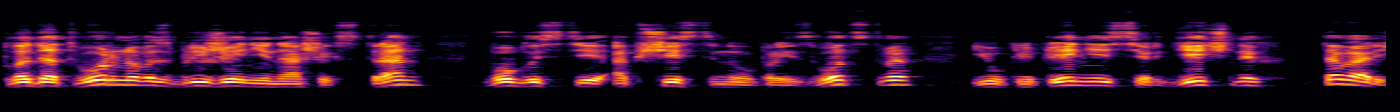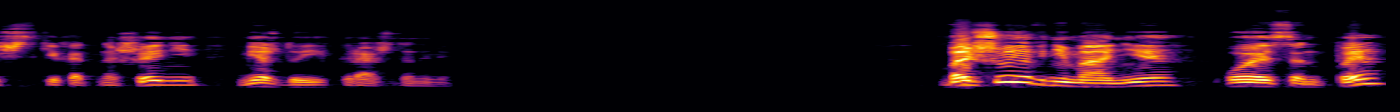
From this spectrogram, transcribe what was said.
плодотворного сближения наших стран в области общественного производства и укрепления сердечных, товарищеских отношений между их гражданами. Большое внимание ОСНП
